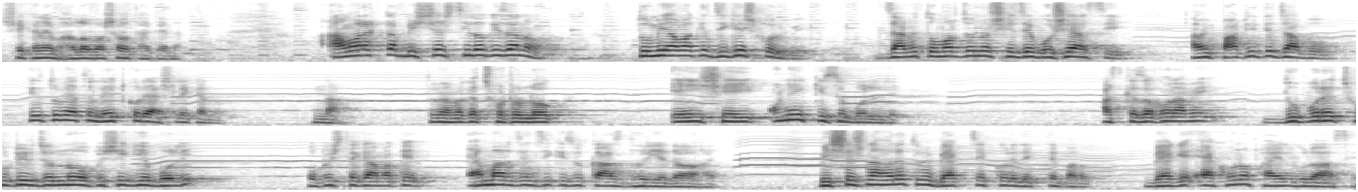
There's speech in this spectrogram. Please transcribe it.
সেখানে ভালোবাসাও থাকে না। আমার একটা বিশ্বাস ছিল কি জানো? তুমি আমাকে জিজ্ঞেস করবে যে আমি তোমার জন্য সেজে বসে আছি, আমি পার্টিতে যাব, কিন্তু তুমি এত লেট করে আসলে কেন? না, তুমি আমাকে ছোট লোক, এই সেই অনেক কিছু বললে। আজকে যখন আমি দুপুরে ছুটির জন্য অফিসে গিয়ে বলি, অফিস থেকে আমাকে এমার্জেন্সি কিছু কাজ ধরিয়ে দেওয়া হয়। বিশ্বাস না হলে তুমি ব্যাগ চেক করে দেখতে পারো। ব্যাগে এখনও ফাইলগুলো আছে।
